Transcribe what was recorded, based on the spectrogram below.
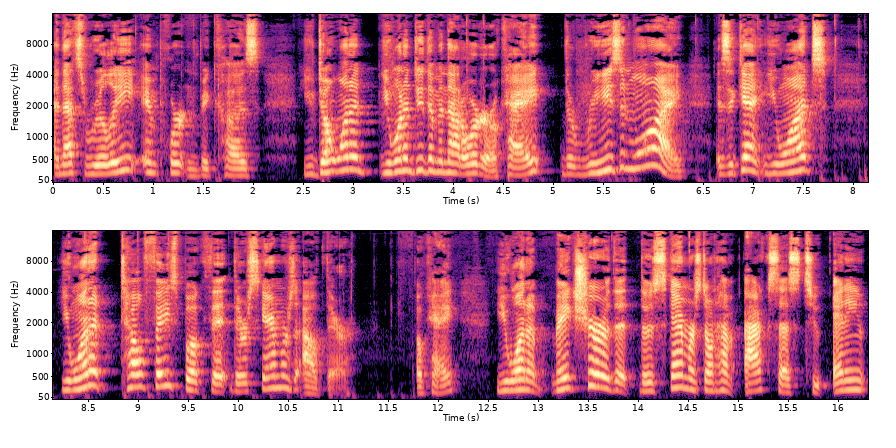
And that's really important because you don't want to you want to do them in that order, okay? The reason why is again, you want you want to tell Facebook that there are scammers out there. Okay? You want to make sure that those scammers don't have access to any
